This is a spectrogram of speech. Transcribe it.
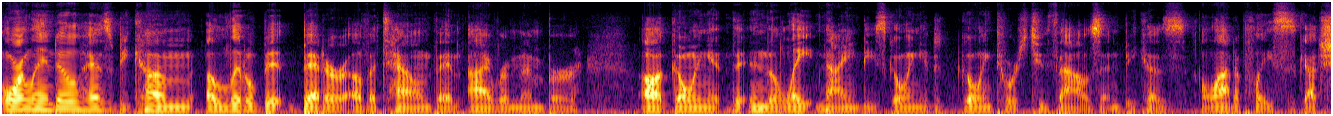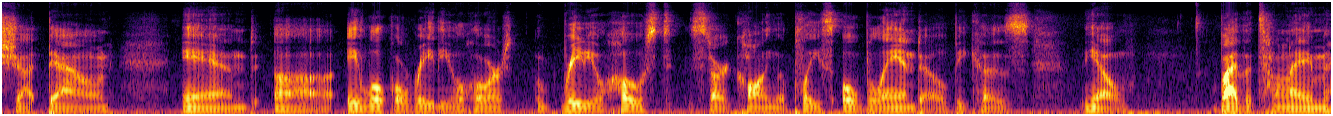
Orlando has become a little bit better of a town than I remember uh, going in the late 90s, going into going towards 2000, because a lot of places got shut down, and uh, a local radio host radio host started calling the place Oblando because you know by the time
